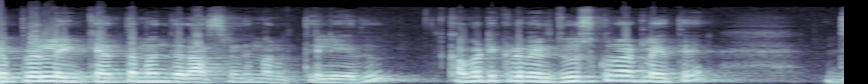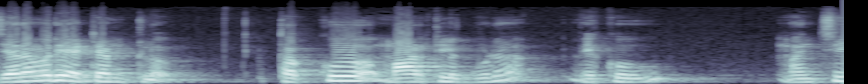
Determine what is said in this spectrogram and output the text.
ఏప్రిల్లో ఇంకెంతమంది రాస్తారని మనకు తెలియదు. కాబట్టి ఇక్కడ మీరు చూసుకున్నట్లయితే జనవరి అటెంప్ట్లో తక్కువ మార్కులకు కూడా మీకు మంచి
